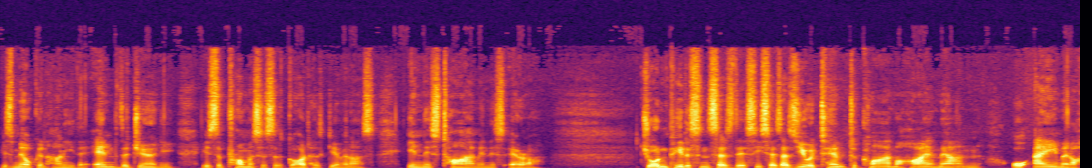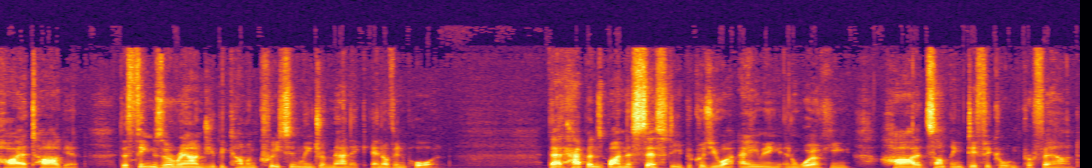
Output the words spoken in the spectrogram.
is milk and honey. The end of the journey is the promises that God has given us in this time, in this era. Jordan Peterson says this. He says, As you attempt to climb a higher mountain or aim at a higher target, the things around you become increasingly dramatic and of import. That happens by necessity because you are aiming and working hard at something difficult and profound.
